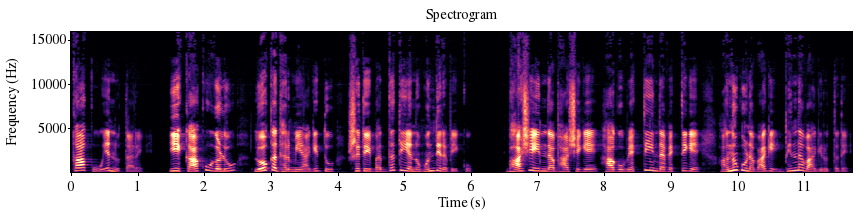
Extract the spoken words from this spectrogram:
ಕಾಕು ಎನ್ನುತ್ತಾರೆ. ಈ ಕಾಕುಗಳು ಲೋಕಧರ್ಮಿಯಾಗಿದ್ದು ಶ್ರುತಿಬದ್ಧತೆಯನ್ನು ಹೊಂದಿರಬೇಕು. ಭಾಷೆಯಿಂದ ಭಾಷೆಗೆ ಹಾಗೂ ವ್ಯಕ್ತಿಯಿಂದ ವ್ಯಕ್ತಿಗೆ ಅನುಗುಣವಾಗಿ ಭಿನ್ನವಾಗಿರುತ್ತದೆ.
